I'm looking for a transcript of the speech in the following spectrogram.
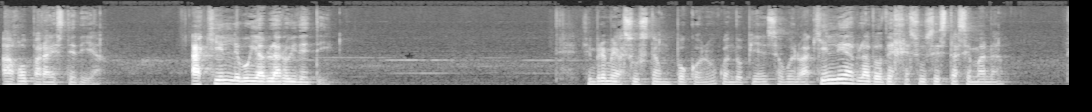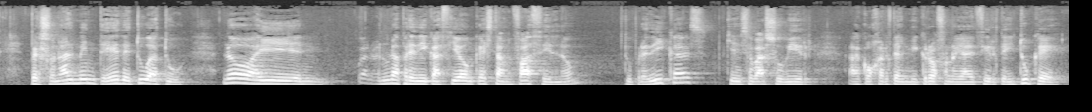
hago para este día? ¿A quién le voy a hablar hoy de ti? Siempre me asusta un poco, ¿no? Cuando pienso, bueno, ¿a quién le he hablado de Jesús esta semana? personalmente, ¿eh? de tú a tú. No hay en, en una predicación que es tan fácil, ¿no? Tú predicas, ¿quién se va a subir a cogerte el micrófono y a decirte, ¿y tú qué?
